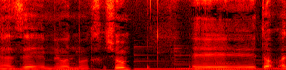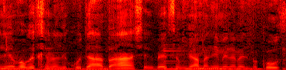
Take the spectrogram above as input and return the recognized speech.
אז זה מאוד מאוד חשוב. טוב, אני אעבור איתכם לנקודה הבאה, שבעצם גם אני מלמד בקורס.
